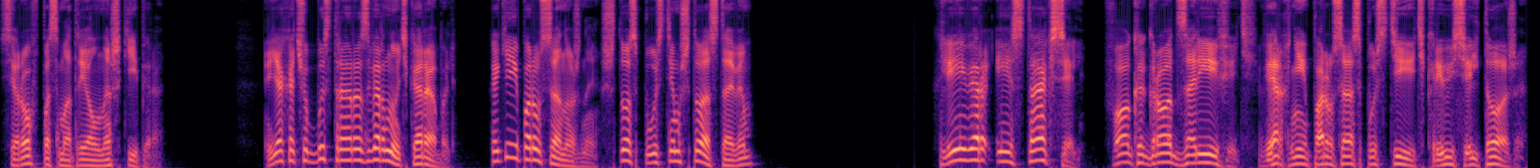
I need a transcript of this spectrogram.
Серов посмотрел на шкипера. Я хочу быстро развернуть корабль. Какие паруса нужны? Что спустим, что оставим? Кливер и стаксель. Фок и грот зарифить. Верхние паруса спустить, крюсель тоже.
